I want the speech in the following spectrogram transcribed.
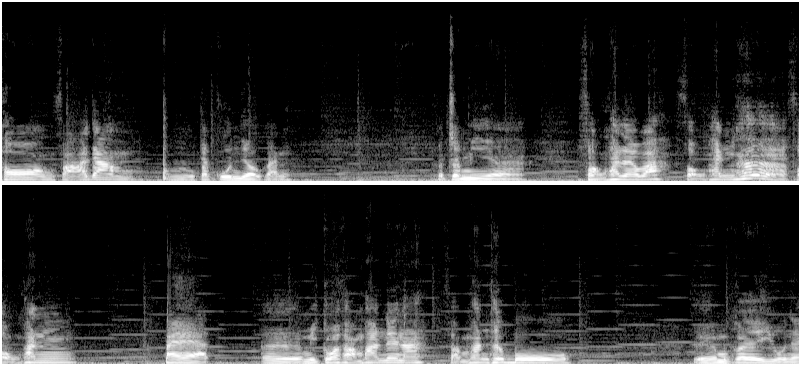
ทองฝาดำอืมตระกูลเดียวกัน ก็จะมีสองพันอะไรวะสองพันห้าสองพันแปดเออมีตัวสามพันด้วยนะสามพันเทอร์โบเออมันก็จะอยู่ใน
